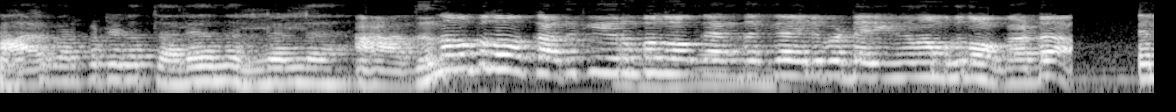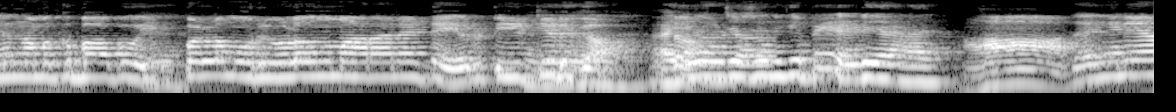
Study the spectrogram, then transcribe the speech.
മരപ്പട്ടിയുടെ തലയൊന്നും ഇല്ലല്ലോ? ആ, അത് നമുക്ക് നോക്കാം. അത് കീറുമ്പോ നോക്കാം എന്തൊക്കെ അതിൽ പെട്ടായിരിക്കും നമുക്ക് നോക്കാം കേട്ടോ. നമുക്ക് ബാബു ഇപ്പോഴുള്ള മുറികളൊന്നും മാറാനായിട്ടേ ഒരു ടി ടി എടുക്കാം. എനിക്ക് പേടിയാണ്. ആ അതെങ്ങനെയാ?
